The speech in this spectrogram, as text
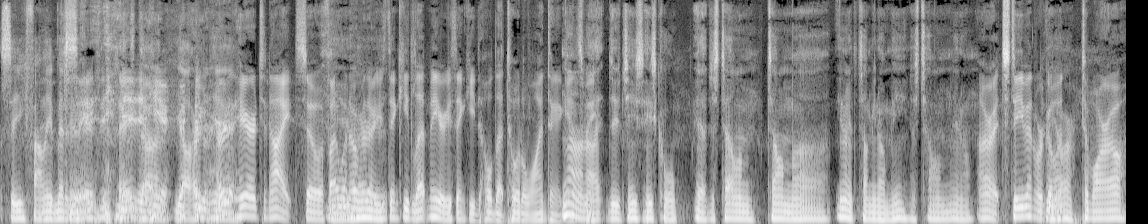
See, finally admitted it. admitted It's it done. here. Y'all heard you it heard here. it here tonight. So if I went over heard there, you think he'd let me, or you think he'd hold that Total Wine thing No, against no, me? dude, he's he's cool. Yeah, just tell him, tell him. Uh, you don't have to tell him you know me. Just tell him, you know. All right, Steven, we're going are. tomorrow.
